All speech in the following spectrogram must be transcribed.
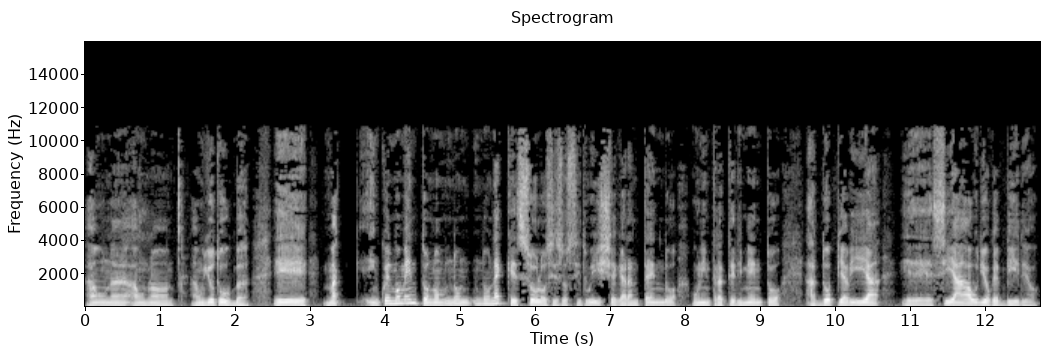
a un, a uno, a un YouTube, eh, ma in quel momento non, non, non, è che solo si sostituisce garantendo un intrattenimento a doppia via eh, sia audio che video.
